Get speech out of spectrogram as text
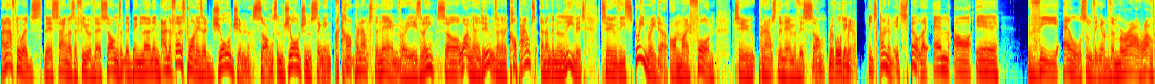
And afterwards, they sang us a few of their songs that they've been learning. And the first one is a Georgian song, some Georgian singing. I can't pronounce the name very easily. So what I'm going to do is I'm going to cop out and I'm going to leave it to the screen reader on my phone to pronounce the name of this song. Revolgamia. It's kind of it's spelt like M R A V L something or the Marav.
